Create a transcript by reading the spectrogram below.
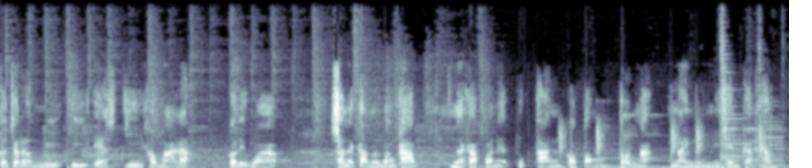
ก็จะเริ่มมี ESG เข้ามาแล้ว ก็เรียกว่า สถานการณ์มันบังคับนะครับเพราะเนี่ยทุกท่านก็ต้องตระหนักในมุมนี้เช่นกันครับ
